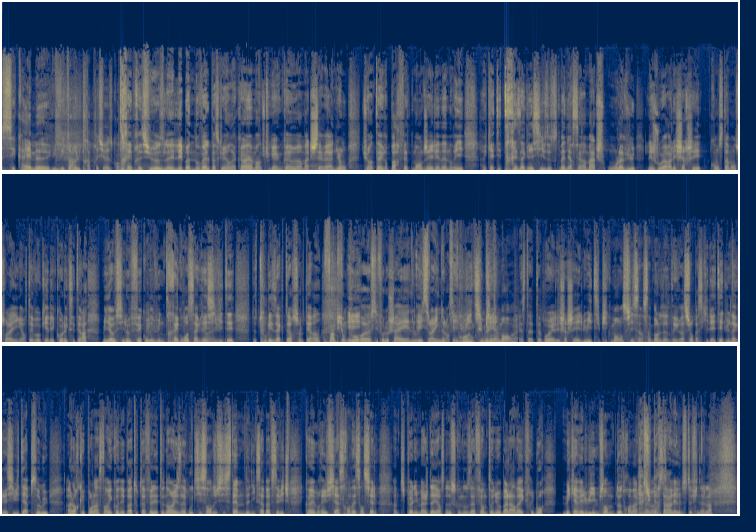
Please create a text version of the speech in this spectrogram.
c'est quand même une victoire ultra précieuse. Quoi. Très précieuse. Les, les bonnes nouvelles, parce qu'il y en a quand même. hein. Tu gagnes quand même un match serré à Nyon. Tu intègres parfaitement Jalen Henry, euh, qui a été très agressif. De toute manière, c'est un match où on l'a vu, les joueurs allaient chercher constamment sur la ligne. Alors, t'évoquais les calls, etc. Mais il y a aussi le fait qu'on ait vu une très grosse agressivité de tous les acteurs sur le terrain. 20 pions Et- pour euh, et Henry et- sur la ligne de lancer Et lui, hein. typiquement, t'as t'as beau aller chercher, et lui, typiquement aussi, c'est un symbole d'intégration parce qu'il a été d'une agressivité absolue, alors que pour l'instant, il connaît pas tout à fait les tenants et les aboutissants du système de Niksa Bavcevic. Quand même réussi à se rendre essentiel. Un petit peu à l'image d'ailleurs de ce que nous a fait Antonio Ballard avec Fribourg, mais qui avait lui, il me semble, 2-3 matchs Ah, quand même avant cette- cette finale-là.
